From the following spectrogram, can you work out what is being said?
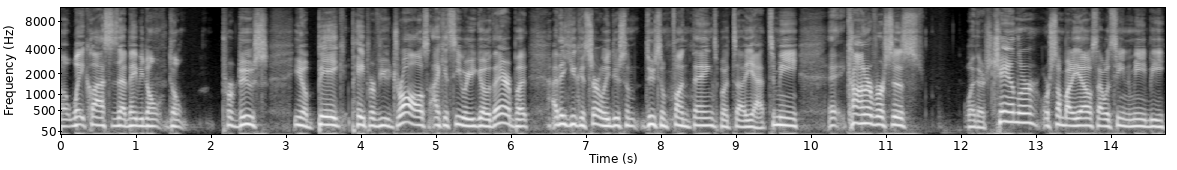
uh, weight classes that maybe don't don't produce you know big pay-per-view draws i can see where you go there but i think you could certainly do some do some fun things but uh, yeah to me uh, conor versus whether it's Chandler or somebody else, that would seem to me be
